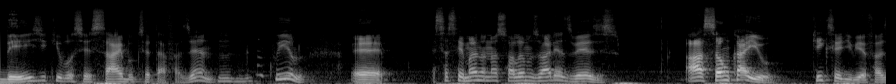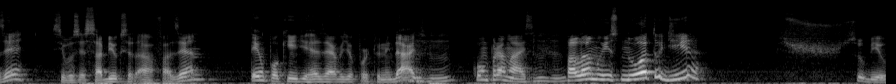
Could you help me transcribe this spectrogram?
desde que você saiba o que você está fazendo, uhum. tranquilo. É, essa semana nós falamos várias vezes. A ação caiu. O que, que você devia fazer? Se você sabia o que você estava fazendo, tem um pouquinho de reserva de oportunidade, uhum. compra mais. Uhum. Falamos isso no outro dia, subiu.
